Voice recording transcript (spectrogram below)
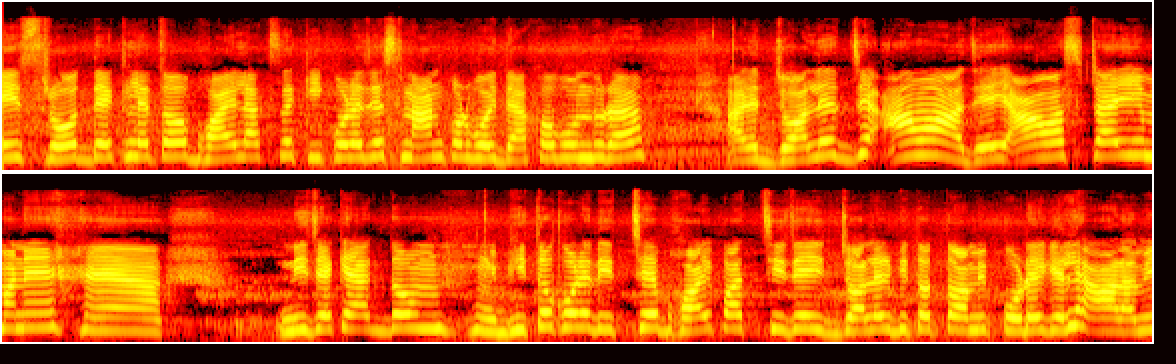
এই স্রোত দেখলে তো ভয় লাগছে কি করে যে স্নান করব। ওই দেখো বন্ধুরা আর জলের যে আওয়াজ এই আওয়াজটাই মানে হ্যাঁ, নিজেকে একদম ভীত করে দিচ্ছে। ভয় পাচ্ছি যে এই জলের ভিতর তো আমি পড়ে গেলে আর আমি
